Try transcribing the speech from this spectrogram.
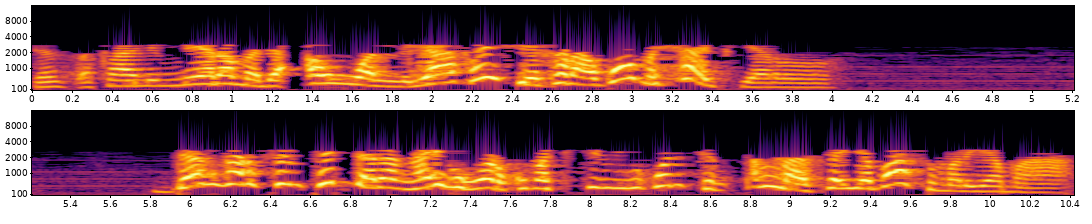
Dan tsakanin merama da awwal ya kai shekara goma sha biyar. Dan har sun fitta ran haihuwar kuma cikin hukuncin Allah sai ya ba su maryama.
